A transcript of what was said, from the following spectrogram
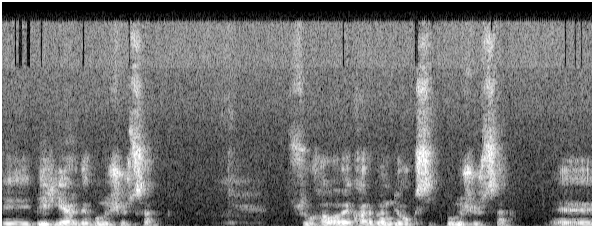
e, bir yerde buluşursa, su, hava ve karbondioksit buluşursa, e,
